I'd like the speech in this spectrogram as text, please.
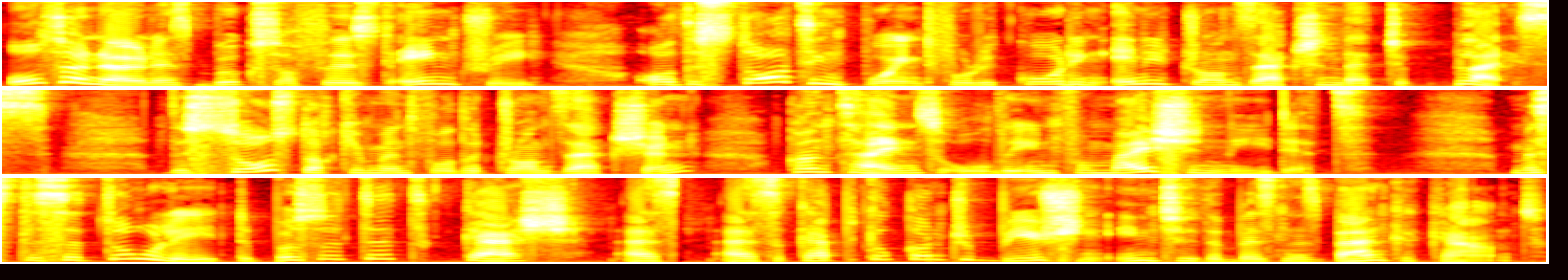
also known as books of first entry, are the starting point for recording any transaction that took place. The source document for the transaction contains all the information needed. Mr. Sitole deposited cash as, as a capital contribution into the business bank account.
